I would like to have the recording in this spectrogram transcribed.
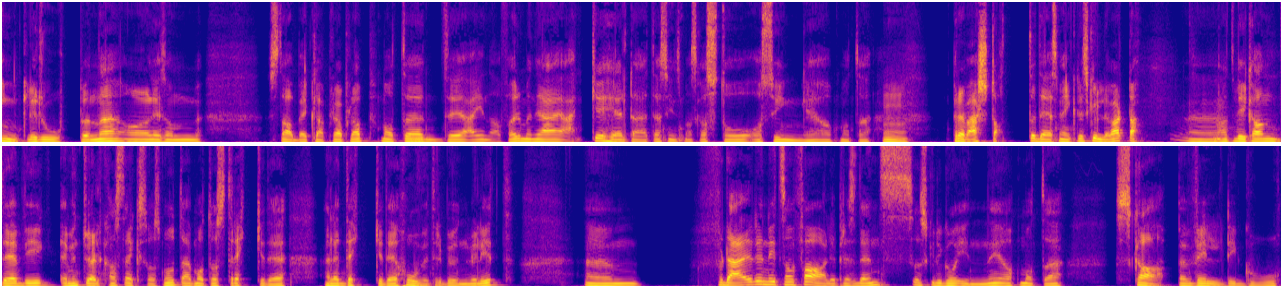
enkle ropene og liksom Stabæk klapp, klapp, klapp, måte, det er innafor. Men jeg er ikke helt der at jeg syns man skal stå og synge og på en måte Mm. prøve å erstatte det som egentlig skulle vært. da. Eh, At vi kan, Det vi eventuelt kan strekke oss mot, er på en måte å strekke det, eller dekke det hovedtribunen ville gitt. Um, for det er en litt sånn farlig presedens å skulle gå inn i og på en måte skape veldig god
